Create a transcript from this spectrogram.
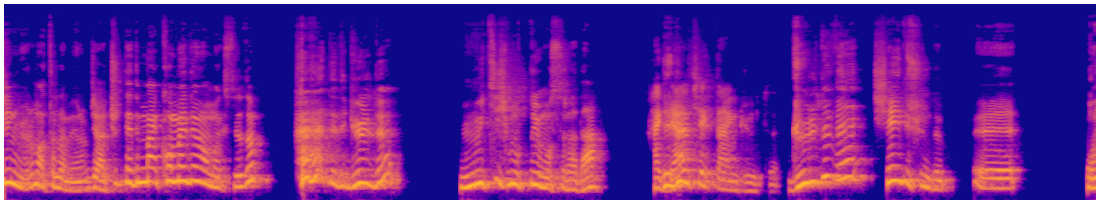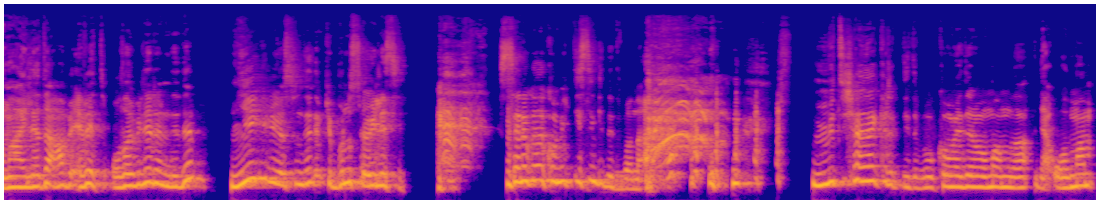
bilmiyorum hatırlamıyorum. Cerçut. Dedim ben komedyen olmak istiyordum. dedi güldü. Müthiş mutluyum o sırada. Ha, Dedim gerçekten güldü. Güldü ve şey düşündüm. E, onayladı abi evet olabilirim dedim. Niye gülüyorsun dedim ki bunu söylesin. Sen o kadar komik değilsin ki dedi bana. Müthiş hayal kırıklığıydı bu komedyen olmamla, ya olmam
